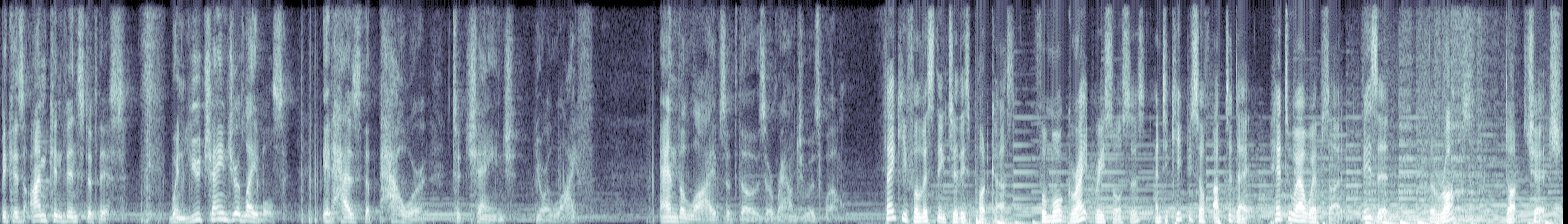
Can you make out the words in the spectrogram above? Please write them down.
Because I'm convinced of this. When you change your labels, it has the power to change your life and the lives of those around you as well. Thank you for listening to this podcast. For more great resources and to keep yourself up to date, head to our website. Visit therocks.church.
